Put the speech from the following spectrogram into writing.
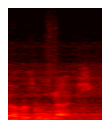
that was really nice.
